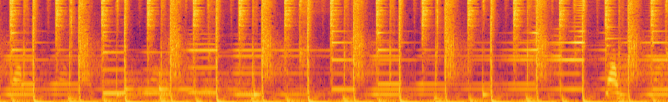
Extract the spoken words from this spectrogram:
Thank you.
